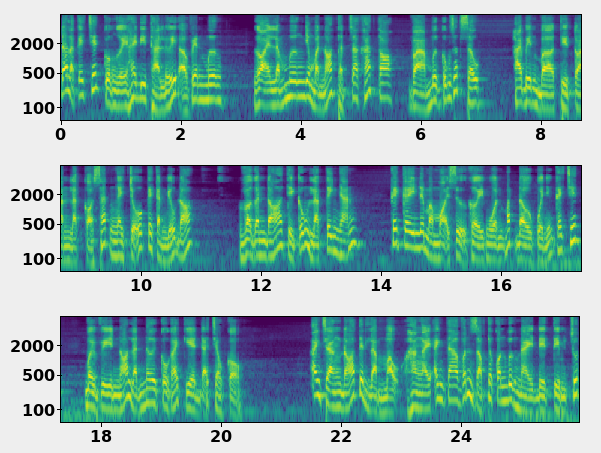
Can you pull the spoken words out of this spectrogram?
Đó là cái chết của người hay đi thả lưới ở ven mương Gọi là mương nhưng mà nó thật ra khá to Và mương cũng rất sâu. Hai bên bờ thì toàn là cỏ sắt ngay chỗ cái căn miếu đó. Và gần đó thì cũng là cây nhãn. Cái cây nơi mà mọi sự khởi nguồn bắt đầu của những cái chết, Bởi vì nó là nơi cô gái kia đã treo cổ. Anh chàng đó tên là Mậu, Hàng ngày anh ta vẫn dọc theo con mương này để tìm chút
